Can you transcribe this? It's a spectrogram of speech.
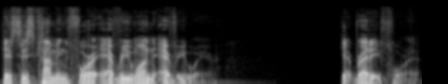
This is coming for everyone everywhere. Get ready for it.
